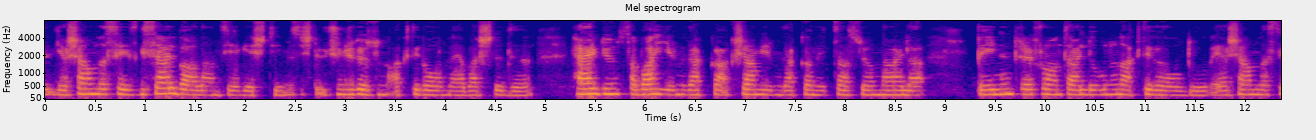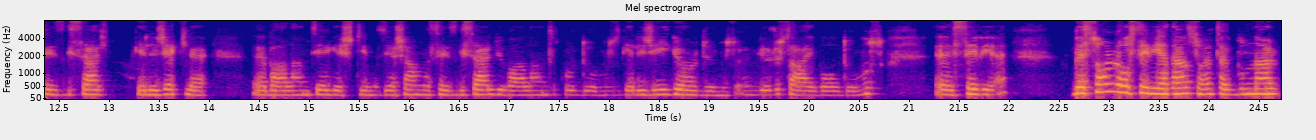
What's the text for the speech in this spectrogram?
yaşamla sezgisel bağlantıya geçtiğimiz, işte üçüncü gözün aktive olmaya başladığı, her gün sabah 20 dakika, akşam 20 dakika meditasyonlarla beynin prefrontal lobunun aktive olduğu ve yaşamla sezgisel, gelecekle e, bağlantıya geçtiğimiz, yaşamla sezgisel bir bağlantı kurduğumuz, geleceği gördüğümüz, öngörü sahibi olduğumuz e, seviye. Ve sonra o seviyeden sonra tabii bunlar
